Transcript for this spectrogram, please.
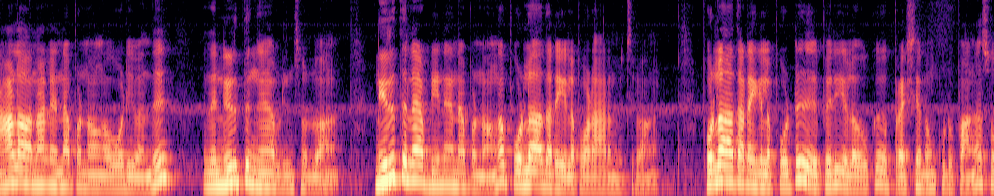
நாலாவது நாள் என்ன பண்ணுவாங்க? ஓடி வந்து இந்த நிறுத்துங்க அப்படின்னு சொல்லுவாங்க. நிறுத்தலை அப்படின்னா என்ன பண்ணுவாங்க? பொருளாதாரையில் போட ஆரம்பிச்சிருவாங்க. பொருளாதார போட்டு பெரிய அளவுக்கு ப்ரெஷரும் கொடுப்பாங்க. ஸோ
